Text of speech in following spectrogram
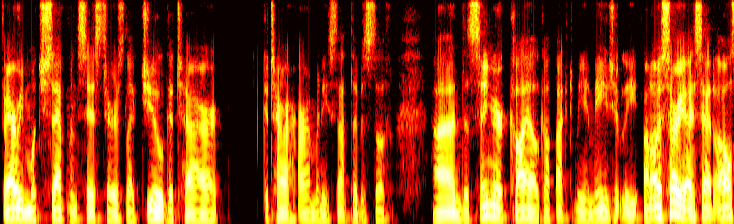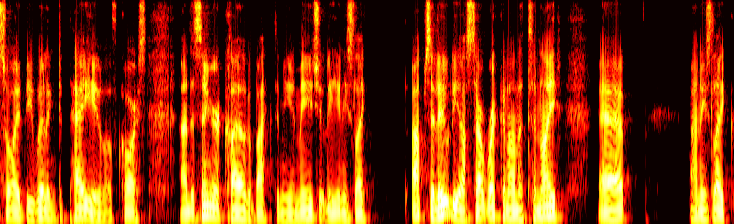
very much Seven Sisters, like dual guitar, guitar harmonies, that type of stuff. And the singer Kyle got back to me immediately. And I sorry, I said also I'd be willing to pay you, of course. And the singer Kyle got back to me immediately, and he's like, "Absolutely, I'll start working on it tonight." Uh, and he's like,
